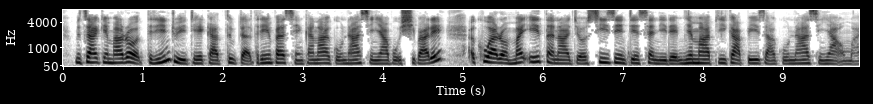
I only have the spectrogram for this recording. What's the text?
။မကြာခင်မှာတော့ သတင်းတွေတဲက သုတ သတင်းပတ်စင်ကဏ္ဍကို နားဆင်ရဖို့ ရှိပါတယ်။အခုကတော့မိုက်အေးတန်နာကျော် စီစဉ်တင်ဆက်နေတဲ့ မြန်မာပြည်က ပေးစာကို နားဆင်ရအောင်ပါ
